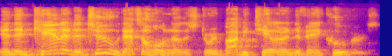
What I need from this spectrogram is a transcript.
and then Canada too. That's a whole nother story. Bobby Taylor and the Vancouvers.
